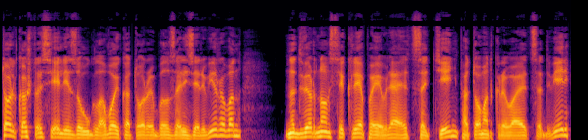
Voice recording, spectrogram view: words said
только что сели за угловой, который был зарезервирован, на дверном стекле появляется тень, потом открывается дверь,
